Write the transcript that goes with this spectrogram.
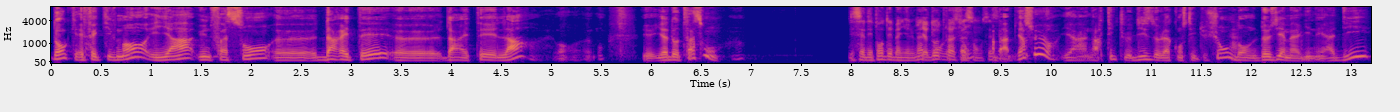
Donc, effectivement, il y a une façon euh, d'arrêter, euh, d'arrêter là. Bon, bon. Il y a d'autres façons. Et ça dépend d'Emmanuel Il y a Macron. d'autres façons. façon, c'est Ah ça. bah, bien sûr, il y a un article 10 de la Constitution Ah. dont le deuxième alinéa dit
